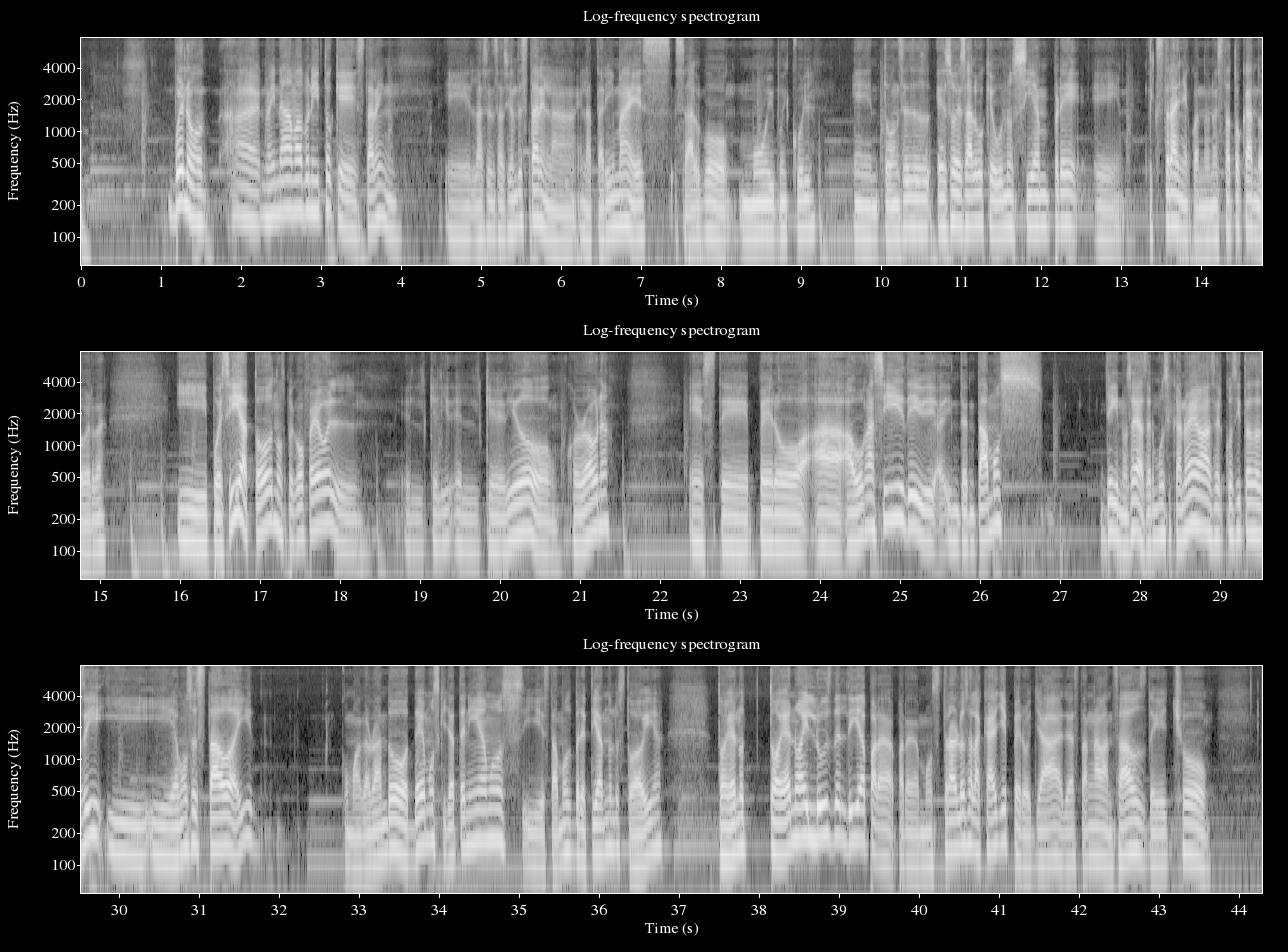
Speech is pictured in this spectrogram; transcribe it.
Bueno, ah, no hay nada más bonito que estar en... eh, la sensación de estar en la, en la tarima es, es algo muy, muy cool. Entonces eso- es algo que uno siempre eh, extraña cuando no está tocando, ¿verdad? Y pues sí, a todos nos pegó feo el, el querido Corona. Este, pero aún así di, intentamos, di, no sé, hacer música nueva, hacer cositas así y, hemos estado ahí como agarrando demos que ya teníamos y estamos breteándolos todavía. Todavía no, todavía no hay luz del día para, mostrarlos a la calle, pero ya, ya están avanzados. De hecho,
